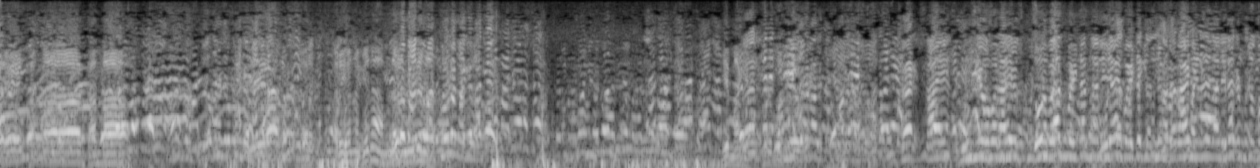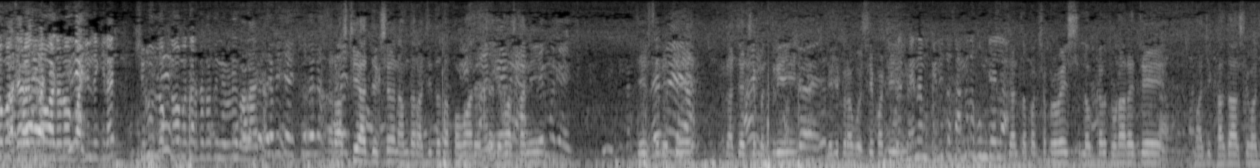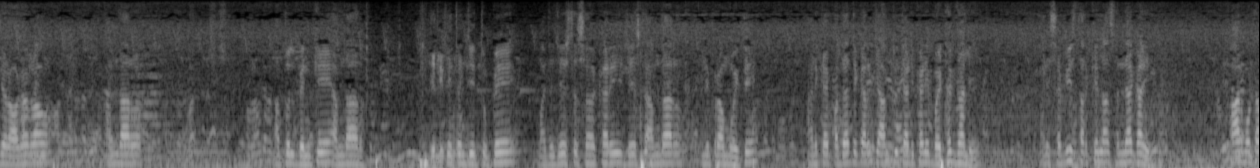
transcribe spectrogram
अरे थांबा थांबा. अरे ह्यांना घे ना घे ना. हे दोन तास बैठक झालेली आहे. बैठकीतून काय निर्णय झालेला आहे? तुमच्यासोबत शिवाजीराव आढळराव पाटील देखील आहेत. शिरूर लोकसभा मतदारसंघाचा निर्णय झाला आहे? राष्ट्रीय अध्यक्ष नामदार अजितदादा पवार यांच्या निवासस्थानी ज्येष्ठ नेते राज्याचे मंत्री दिलीपराव वळसे पाटील ज्यांचा पक्षप्रवेश लवकरच होणार आहे ते माजी खासदार शिवाजीराव आढळराव आमदार अतुल बेनके आमदार चेतनजी तुपे माझे ज्येष्ठ सहकारी ज्येष्ठ आमदार दिलीपराव मोहिते आणि काही पदाधिकाऱ्यांची आमची त्या ठिकाणी बैठक झाली. आणि सव्वीस तारखेला संध्याकाळी फार मोठा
